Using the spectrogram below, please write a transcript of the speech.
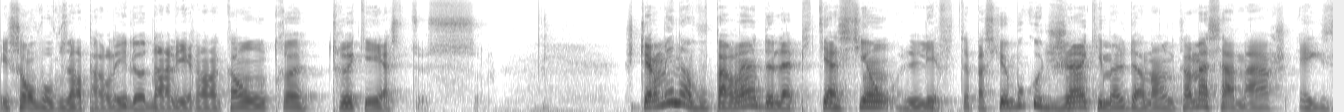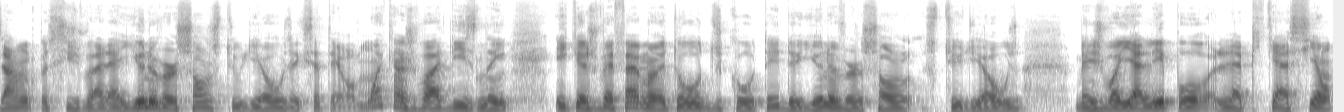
Et ça, on va vous en parler là, dans les rencontres, trucs et astuces. Je termine en vous parlant de l'application Lyft, parce qu'il y a beaucoup de gens qui me le demandent comment ça marche. Exemple, si je veux aller à Universal Studios, etc. Moi, quand je vais à Disney et que je vais faire un tour du côté de Universal Studios, bien, je vais y aller pour l'application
